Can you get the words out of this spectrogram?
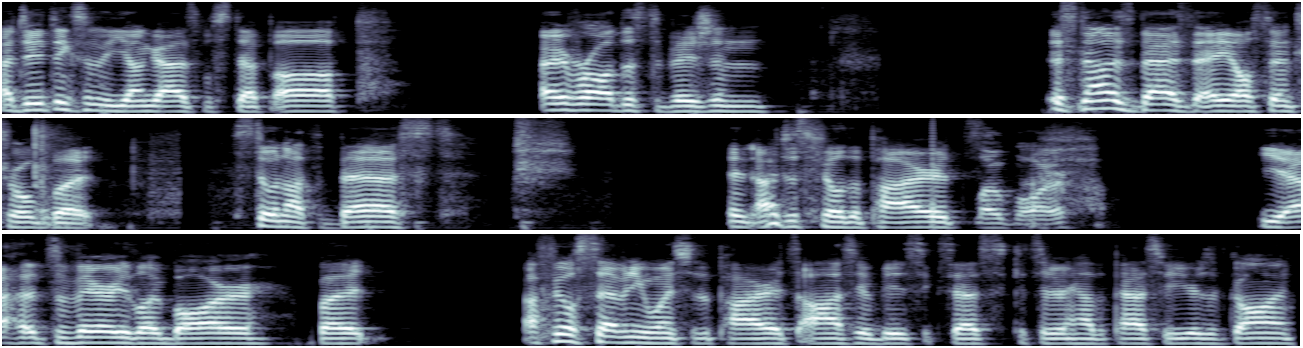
I do think some of the young guys will step up. Overall, this division, it's not as bad as the AL Central, but still not the best. And I just feel the Pirates Low bar. Yeah, it's a very low bar, but I feel 70 wins to the Pirates honestly would be a success considering how the past few years have gone.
